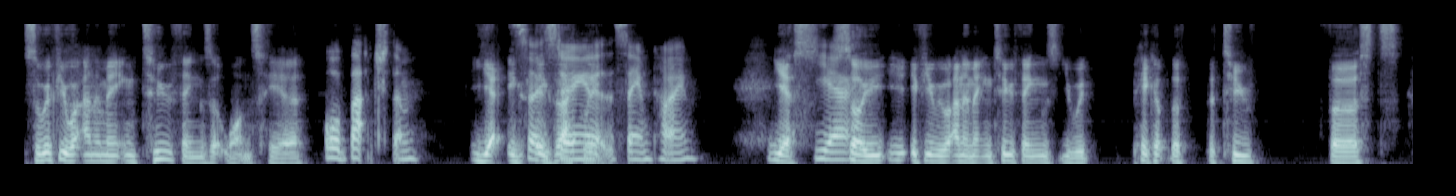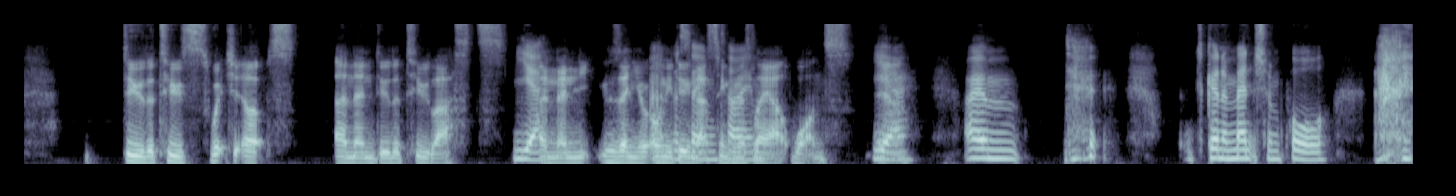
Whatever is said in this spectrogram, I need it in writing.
So if you were animating two things at once here, Or batch them, yeah, ex- so exactly. doing it at the same time. Yes. Yeah. So if you were animating two things, you would pick up the, the two firsts, do the two switch it ups, and then do the two lasts. Yeah. And then because then you're At only the doing that synchronous time. layout once. Yeah. Um, I'm going to mention Paul. I'm,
